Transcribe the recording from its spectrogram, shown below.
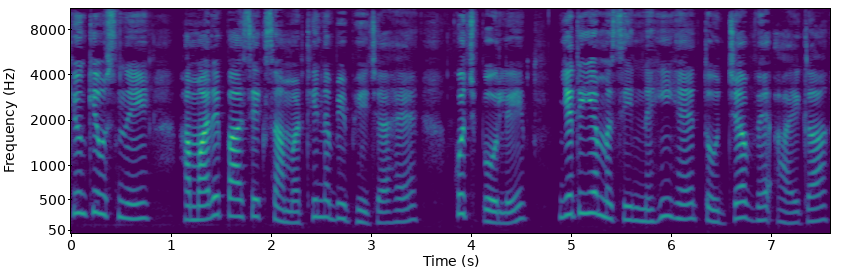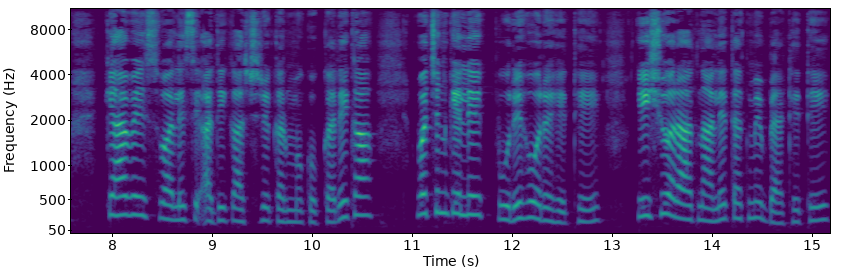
क्योंकि उसने हमारे पास एक सामर्थी नबी भेजा है कुछ बोले, यदि यह मसीह नहीं है तो जब वह आएगा, क्या वह इस वाले से अधिक आश्चर्य कर्मों को करेगा? वचन के लेख पूरे हो रहे थे। यीशु आराधनालय तक में बैठे थे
